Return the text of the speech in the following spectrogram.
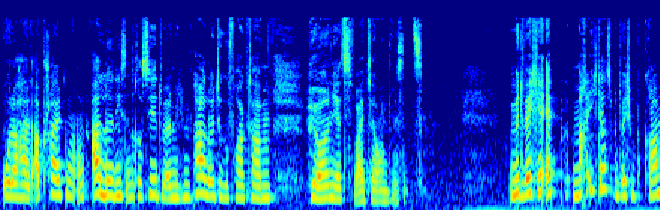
oder halt abschalten. Und alle, die es interessiert, weil mich ein paar Leute gefragt haben, hören jetzt weiter und wissen es. Mit welcher App mache ich das? Mit welchem Programm?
